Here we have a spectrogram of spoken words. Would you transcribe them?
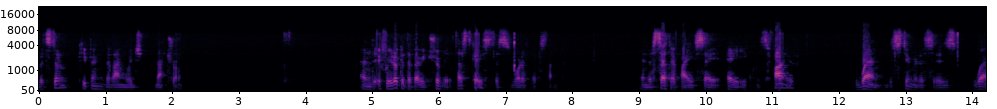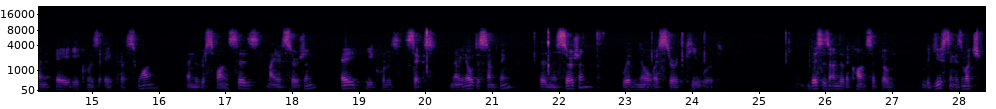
but still keeping the language natural. And if we look at the very trivial test case, this is what it looks like. In the setup, I say a equals 5, when the stimulus is when a equals a plus 1, and the response is my assertion, a equals 6. Now you notice something, there's an assertion with no assert keyword. This is under the concept of reducing as much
